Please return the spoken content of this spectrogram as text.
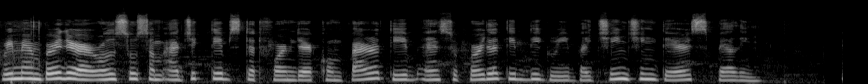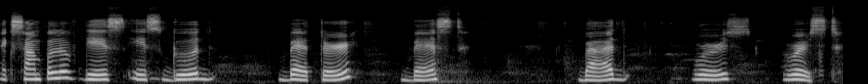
Remember, there are also some adjectives that form their comparative and superlative degree by changing their spelling. Example of this is good, better, best, bad, worse, worst.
